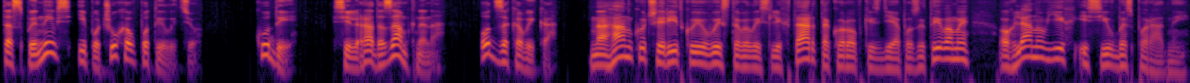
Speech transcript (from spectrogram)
та спинився і почухав потилицю. Куди? Сільрада замкнена. От закавика. На ганку черідкою виставились ліхтар та коробки з діапозитивами, оглянув їх і сів безпорадний.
